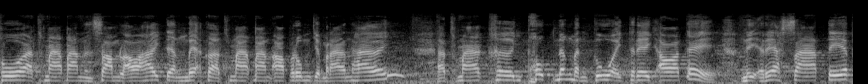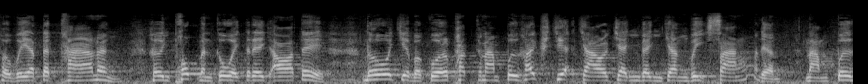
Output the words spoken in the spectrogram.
ធัวអាត្មាបានសន្សំល្អហើយទាំងមគ្គក៏អាត្មាបានអប់រំចម្រើនហើយអាត្មាឃើញភពនឹងមិនគួរឲ្យត្រេកអរទេនិរះសាទេភវេតិដ្ឋានឹង ឃើញភពមិនគួរឲ្យត្រេកអរទេដូចជាបកុលផឹកថ្នាំពឹសហើយខ្ជាក់ចោលចេញវិញអញ្ចឹងវិស័ងណាំពឹស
